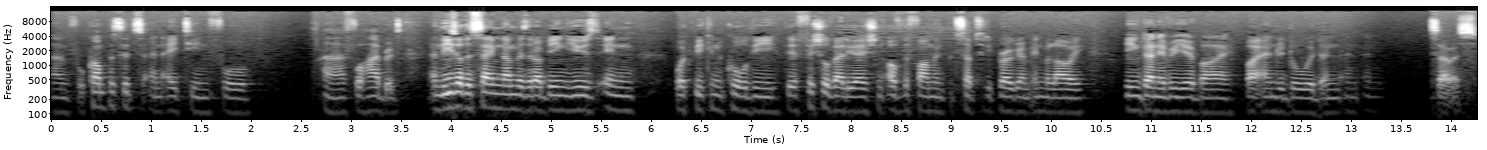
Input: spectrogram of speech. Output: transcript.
um, for composites and 18 for, uh, for hybrids. And these are the same numbers that are being used in what we can call the, the official valuation of the Farm Input Subsidy Program in Malawi, being done every year by, by Andrew Dorward and, and, and SOAS.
